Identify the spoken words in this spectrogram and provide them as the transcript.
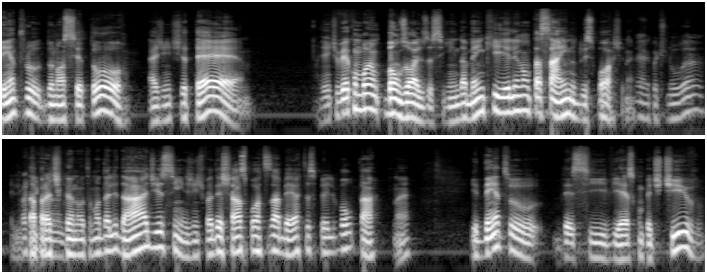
dentro do nosso setor, a gente até a gente vê com bons olhos, assim. Ainda bem que ele não está saindo do esporte, né? É, continua. Ele está praticando outra modalidade e, assim, a gente vai deixar as portas abertas para ele voltar, né? E dentro desse viés competitivo,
